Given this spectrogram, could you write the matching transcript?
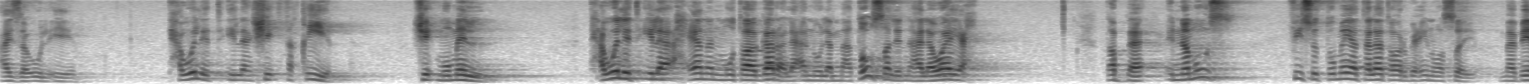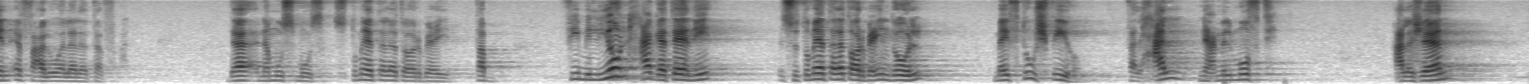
عايز أقول إيه؟ تحولت إلى شيء ثقيل شيء ممل. تحولت إلى أحيانا متاجرة لأنه لما توصل إنها لوائح طب الناموس في 643 وصية ما بين افعل ولا لا تفعل. ده ناموس موسى 643 طب في مليون حاجة تاني ال 643 دول ما يفتوش فيهم. فالحل نعمل مفتي علشان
